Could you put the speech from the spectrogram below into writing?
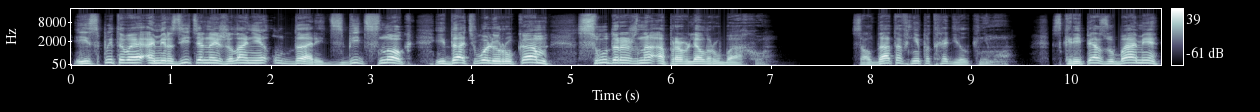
и, испытывая омерзительное желание ударить, сбить с ног и дать волю рукам, судорожно оправлял рубаху. Солдатов не подходил к нему. Скрипя зубами,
